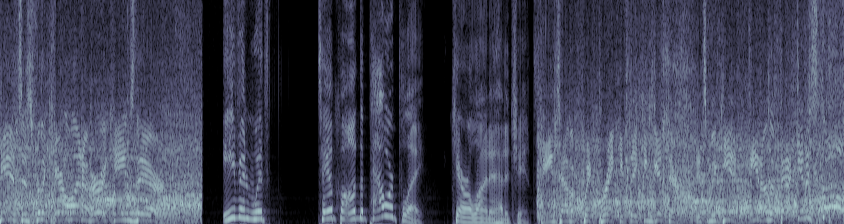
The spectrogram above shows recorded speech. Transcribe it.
chances for the Carolina Hurricanes there. Even with Tampa on the power play, Carolina had a chance. Canes have a quick break if they can get there. It's McGinn in on the back end of Staal.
